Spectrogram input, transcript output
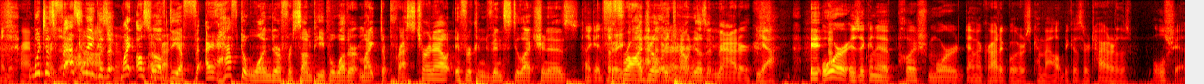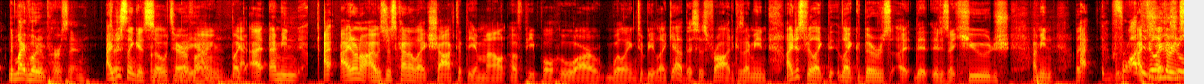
in the primary." Which is fascinating because it might also have the. Eff- I have to wonder for some people whether it might depress turnout if you're convinced the election is Like, it doesn't fraudulently matter. counted doesn't matter. Yeah. It- or is it going to push more Democratic voters to come out because they're tired of this bullshit? They might vote in person. I just think it's so terrifying. Like I, I mean, I, I don't know. I was just kind of like shocked at the amount of people who are willing to be like, yeah, this is fraud. Because I mean, I just feel like th- like there's a, it it is a huge. I mean, I, Fraud I is feel like they're usually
